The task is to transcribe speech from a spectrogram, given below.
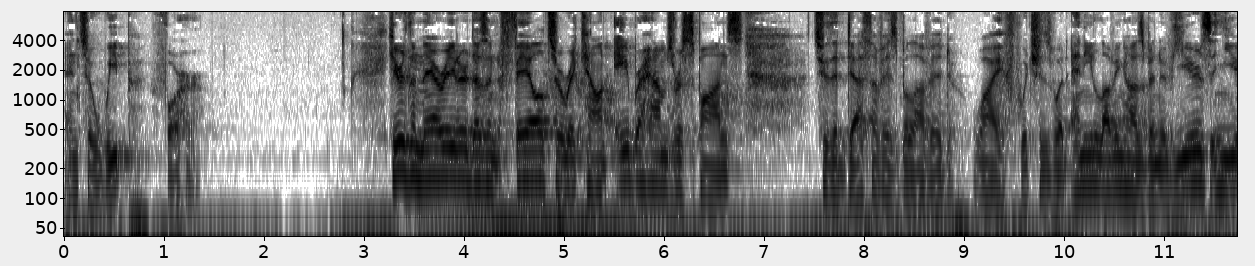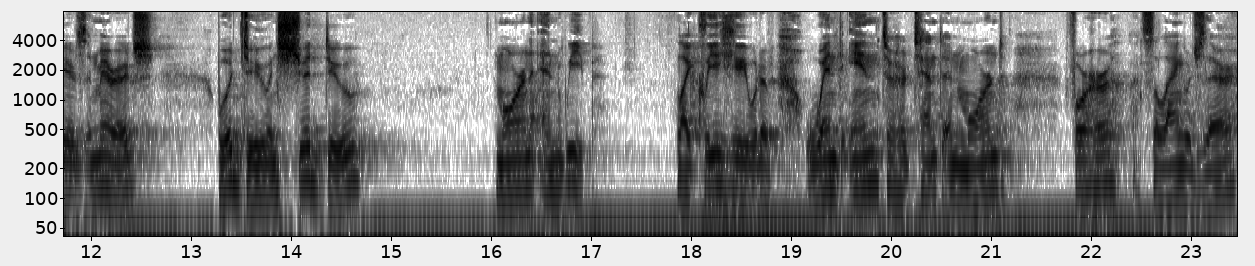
and to weep for her. Here, the narrator doesn't fail to recount Abraham's response to the death of his beloved wife, which is what any loving husband of years and years in marriage would do and should do mourn and weep. Likely, he would have went into her tent and mourned for her. That's the language there.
